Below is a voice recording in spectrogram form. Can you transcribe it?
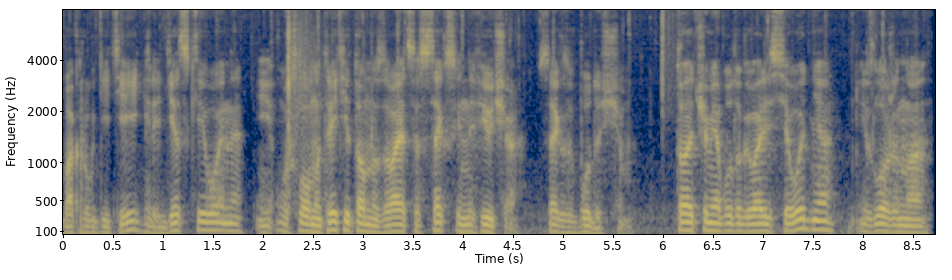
вокруг детей или детские войны. И условно, третий том называется Sex in the Future, секс в будущем. То, о чем я буду говорить сегодня, изложено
